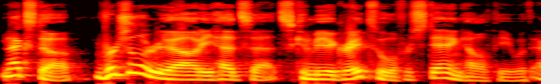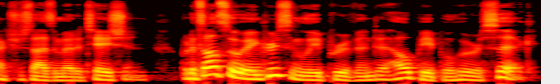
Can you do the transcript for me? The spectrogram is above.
Next up, virtual reality headsets can be a great tool for staying healthy with exercise and meditation, but it's also increasingly proven to help people who are sick.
